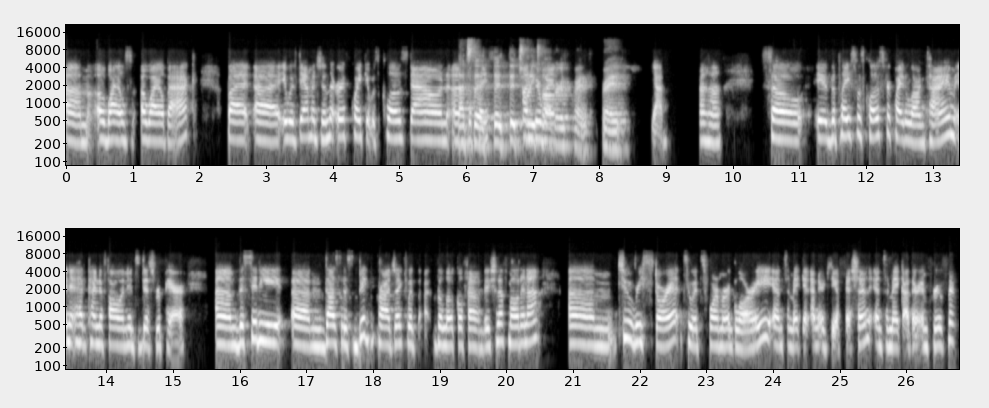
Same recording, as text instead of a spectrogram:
um, a while a while back. But uh, it was damaged in the earthquake. It was closed down. Um, That's the the, the, the 2012 earthquake, right? Yeah. Uh huh. So it, the place was closed for quite a long time and it had kind of fallen into disrepair. Um, the city um, does this big project with the local foundation of Modena um, to restore it to its former glory and to make it energy efficient and to make other improvements.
